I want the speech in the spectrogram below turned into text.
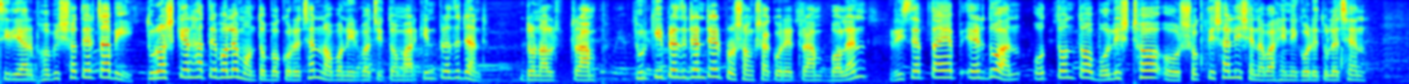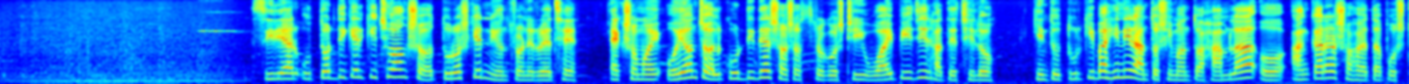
সিরিয়ার ভবিষ্যতের চাবি তুরস্কের হাতে বলে মন্তব্য করেছেন নবনির্বাচিত মার্কিন প্রেসিডেন্ট ডোনাল্ড ট্রাম্প। তুর্কি প্রেসিডেন্টের প্রশংসা করে ট্রাম্প বলেন, রিসেপ তায়েব এরদোয়ান অত্যন্ত বলিষ্ঠ ও শক্তিশালী সেনাবাহিনী গড়ে তুলেছেন। সিরিয়ার উত্তর দিকের কিছু অংশ তুরস্কের নিয়ন্ত্রণে রয়েছে। একসময় ওই অঞ্চল কুর্দিদের সশস্ত্র গোষ্ঠী ওয়াইপিজির হাতে ছিল। কিন্তু তুর্কি বাহিনীর আন্তঃসীমান্ত হামলা ও আঙ্কারার সহায়তা পুষ্ট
